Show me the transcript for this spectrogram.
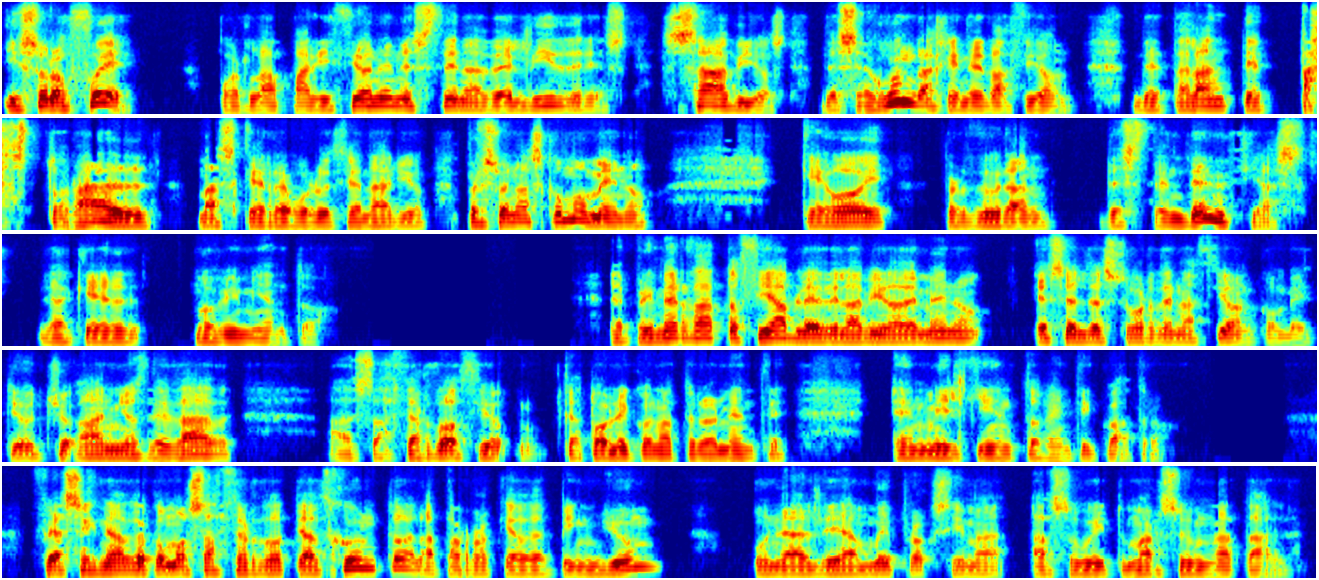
y solo fue por la aparición en escena de líderes sabios de segunda generación, de talante pastoral más que revolucionario, personas como Meno, que hoy perduran descendencias de aquel movimiento. El primer dato fiable de la vida de Meno es el de su ordenación, con 28 años de edad, al sacerdocio, católico naturalmente, en 1524. Fue asignado como sacerdote adjunto a la parroquia de Pingyum, una aldea muy próxima a su Witmarsum natal.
